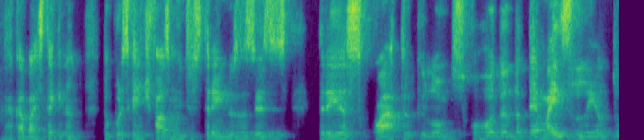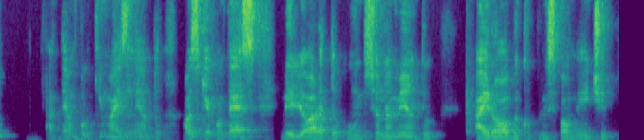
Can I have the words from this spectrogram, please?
Vai acabar estagnando. Então, por isso que a gente faz muitos treinos, às vezes, 3, 4 quilômetros rodando até mais lento, até um pouquinho mais lento. Mas o que acontece? Melhora teu condicionamento aeróbico, principalmente,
